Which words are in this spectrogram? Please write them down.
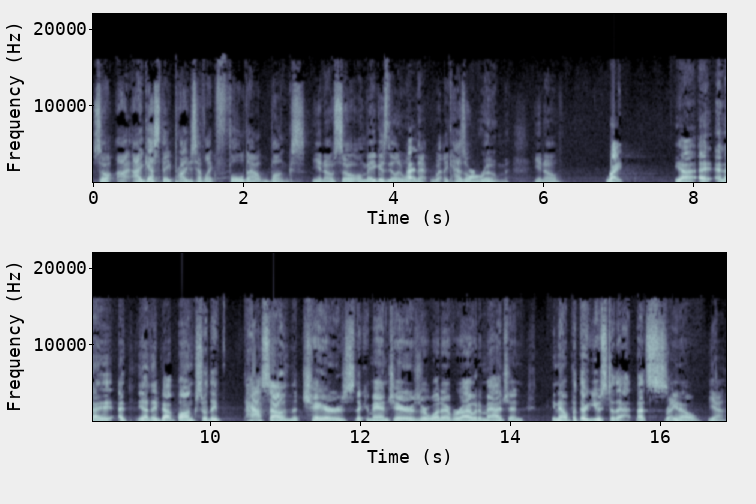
So I, I guess they probably just have like fold out bunks, you know? So Omega's the only one that like has a room, you know? right, yeah, I, and I, I yeah they've got bunks or they pass out in the chairs, the command chairs or whatever. I would imagine, you know, but they're used to that. That's Right. you know Yeah.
